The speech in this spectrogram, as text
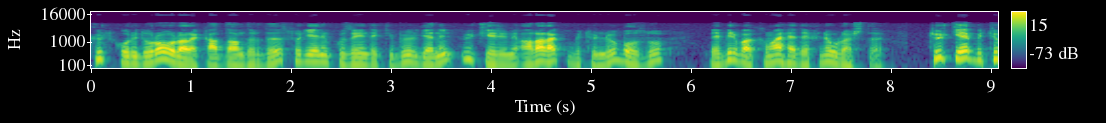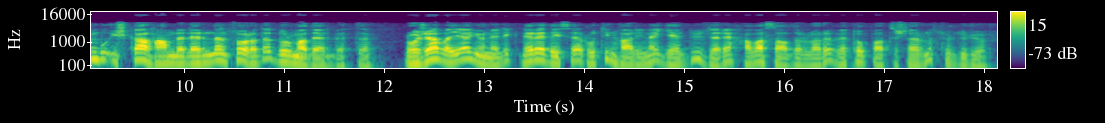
Kürt koridoru olarak adlandırdığı Suriye'nin kuzeyindeki bölgenin 3 yerini alarak bütünlüğü bozdu ve bir bakıma hedefine ulaştı. Türkiye bütün bu işgal hamlelerinden sonra da durmadı elbette. Rojava'ya yönelik neredeyse rutin haline geldiği üzere hava saldırıları ve top atışlarını sürdürüyor.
